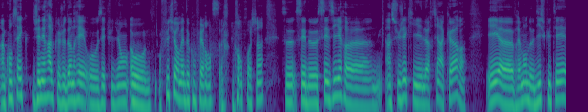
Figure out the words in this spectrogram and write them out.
Un conseil général que je donnerai aux étudiants, aux, futurs maîtres de conférence l'an prochain, c'est de saisir euh, un sujet qui leur tient à cœur et euh, vraiment de discuter.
